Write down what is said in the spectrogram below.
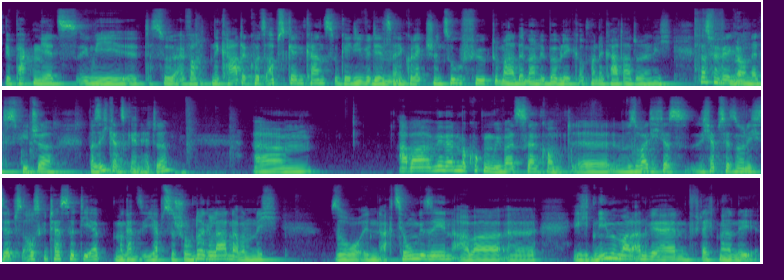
wir packen jetzt irgendwie, dass du einfach eine Karte kurz abscannen kannst. Okay, die wird jetzt mhm. in eine Collection hinzugefügt und man hat immer einen Überblick, ob man eine Karte hat oder nicht. Das wäre vielleicht ja. noch ein nettes Feature, was ich ganz gern hätte. Ähm, aber wir werden mal gucken, wie weit es dann kommt. Äh, soweit ich das, ich habe es jetzt noch nicht selbst ausgetestet, die App. Man kann, ich habe es schon runtergeladen, aber noch nicht so in Aktion gesehen. Aber äh, ich nehme mal an, wir werden vielleicht mal eine,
